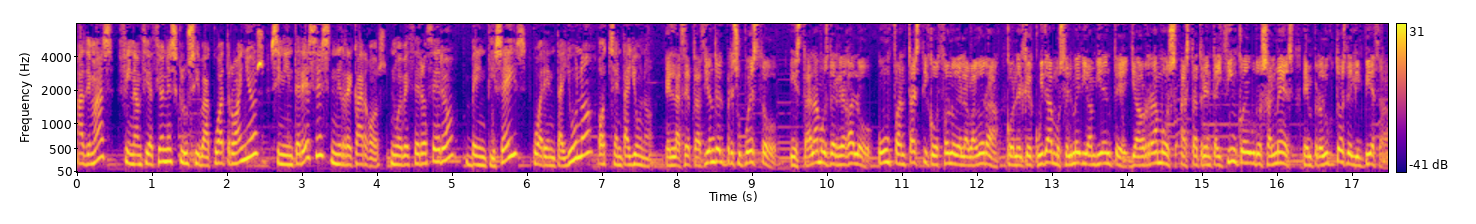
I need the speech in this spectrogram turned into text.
Además, financiación exclusiva cuatro años sin intereses ni recargos. 900 26 41 81. En la aceptación del presupuesto, instalamos de regalo un fantástico zono de lavadora con el que cuidamos el medio ambiente y ahorramos hasta 35 euros al mes en productos de limpieza.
